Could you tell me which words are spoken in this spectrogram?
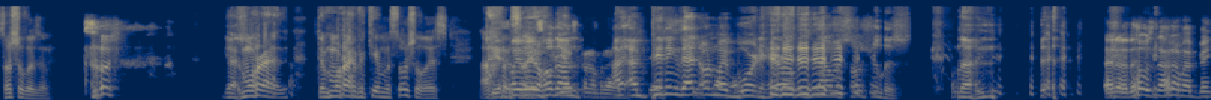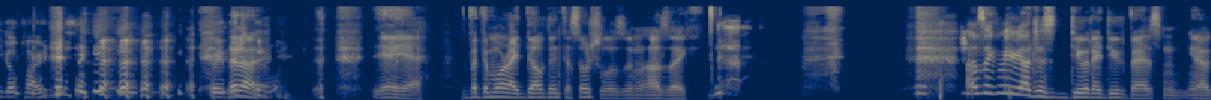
socialism. So, Yes. The more I, the more I became a socialist. I Yes, was Wait, wait, like- hold yes, on. comrade. I, I'm Yes. pinning that on my board. Harold is now a socialist. Hold on. I know that was not on my bingo card. Wait, No, no. Yeah, yeah. But the more I delved into socialism, I was like, I was like, maybe I'll just do what I do best and, you know,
